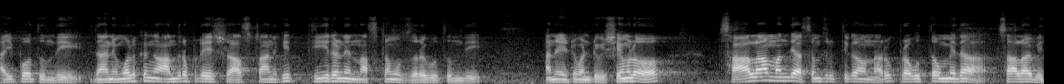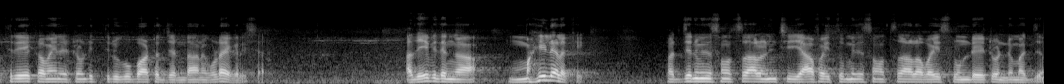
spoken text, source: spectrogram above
అయిపోతుంది. దాని మూలకంగా ఆంధ్రప్రదేశ్ రాష్ట్రానికి తీరని నష్టము జరుగుతుంది అనేటువంటి విషయంలో చాలామంది అసంతృప్తిగా ఉన్నారు. ప్రభుత్వం మీద చాలా వ్యతిరేకమైనటువంటి తిరుగుబాటు జెండాను కూడా ఎగరేశారు. అదేవిధంగా మహిళలకి పద్దెనిమిది సంవత్సరాల నుంచి యాభై తొమ్మిది సంవత్సరాల వయసు ఉండేటువంటి మధ్య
